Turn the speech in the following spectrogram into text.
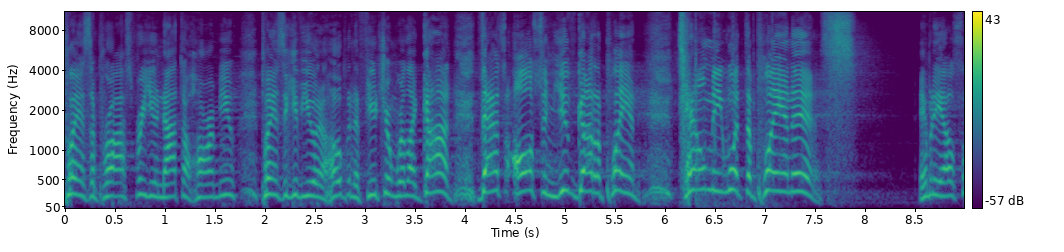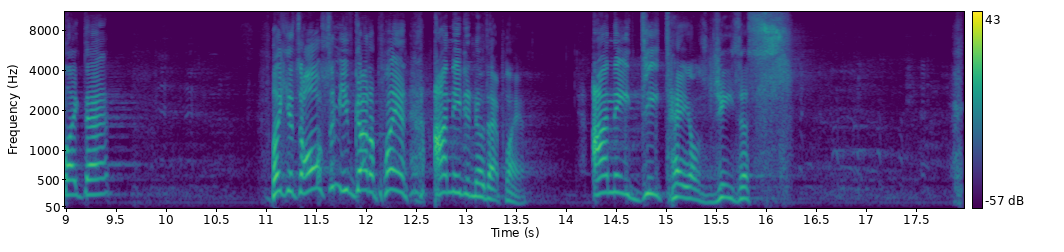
Plans to prosper you, not to harm you. Plans to give you a hope in the future. And we're like, God, that's awesome. You've got a plan. Tell me what the plan is. Anybody else like that? Like, it's awesome you've got a plan. I need to know that plan. I need details, Jesus.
